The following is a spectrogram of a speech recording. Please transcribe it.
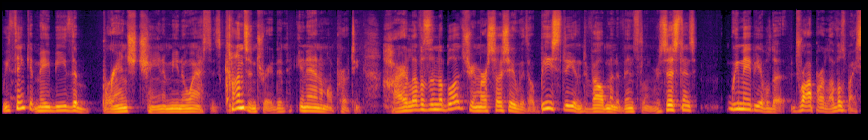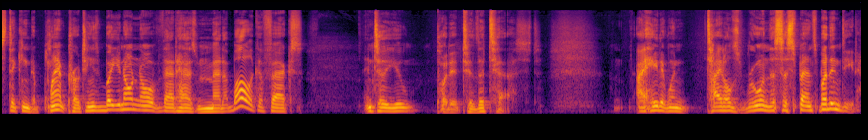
we think it may be the branched-chain amino acids concentrated in animal protein. Higher levels in the bloodstream are associated with obesity and development of insulin resistance. We may be able to drop our levels by sticking to plant proteins, but you don't know if that has metabolic effects until you put it to the test. I hate it when titles ruin the suspense, but indeed,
